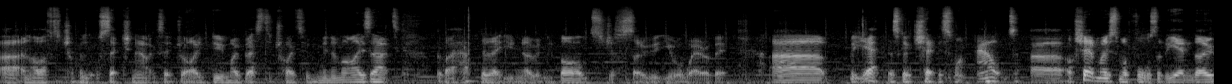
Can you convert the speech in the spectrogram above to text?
Uh, and I'll have to chop a little section out, etc. I do my best to try to minimize that, but I have to let you know in advance just so that you're aware of it. Uh, but yeah, let's go check this one out. Uh, I'll share most of my thoughts at the end though.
